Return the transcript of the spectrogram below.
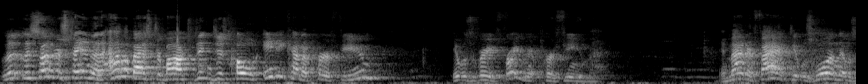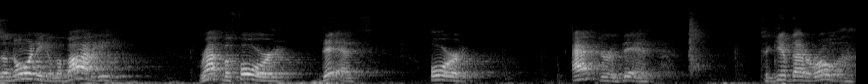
Let's understand that an alabaster box didn't just hold any kind of perfume, it was a very fragrant perfume. As a matter of fact, it was one that was anointing of a body right before death or after death to give that aroma.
